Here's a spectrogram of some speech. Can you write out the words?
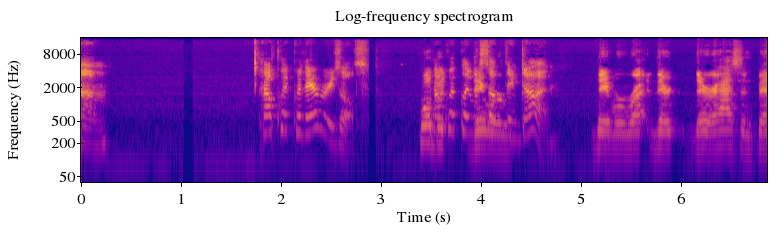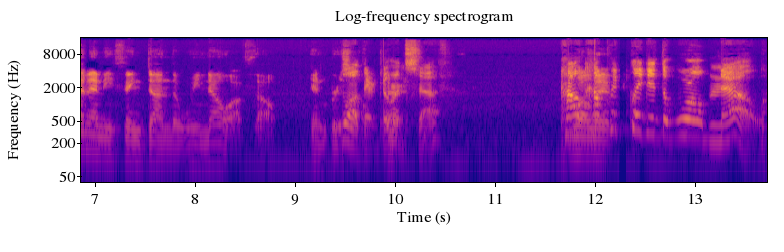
um, how quick were their results? Well, How but quickly was were something done? they were right there. There hasn't been anything done that we know of though in Brazil. Well, they're doing stuff. How Well, how they- quickly did the world know?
